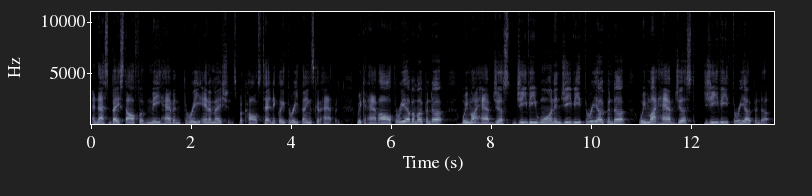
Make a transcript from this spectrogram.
And that's based off of me having three animations because technically three things could happen. We could have all three of them opened up. We might have just GV1 and GV3 opened up. We might have just GV3 opened up.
